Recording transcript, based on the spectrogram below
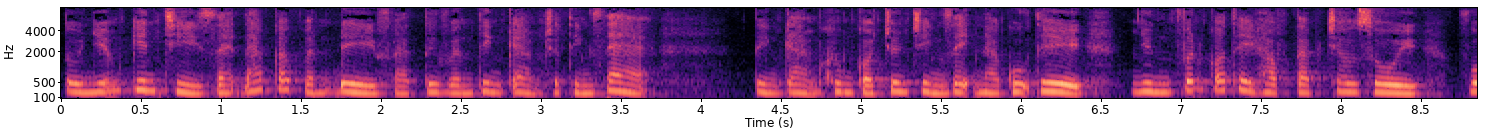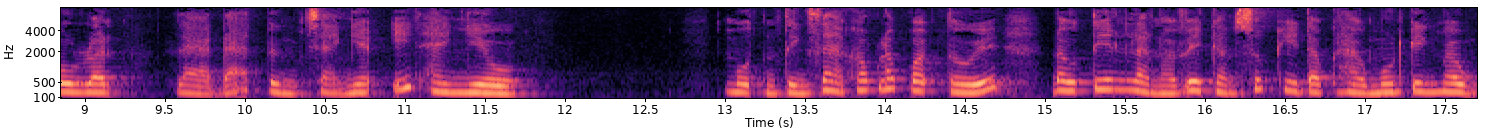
Tô nhiễm kiên trì giải đáp các vấn đề và tư vấn tình cảm cho thính giả. Tình cảm không có chương trình dạy nào cụ thể, nhưng vẫn có thể học tập trao dồi, vô luận là đã từng trải nghiệm ít hay nhiều. Một tính giả khóc lóc gọi tới, đầu tiên là nói về cảm xúc khi đọc hào môn kinh mộng,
